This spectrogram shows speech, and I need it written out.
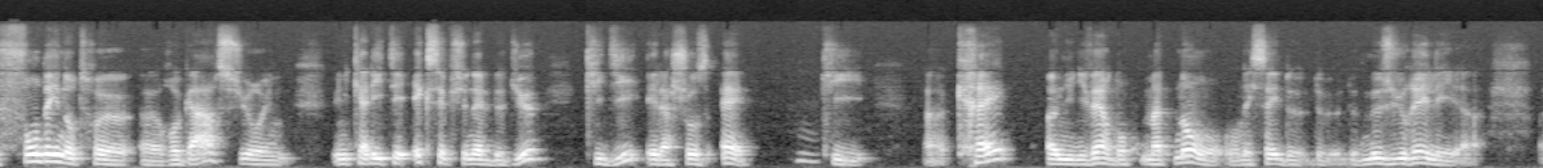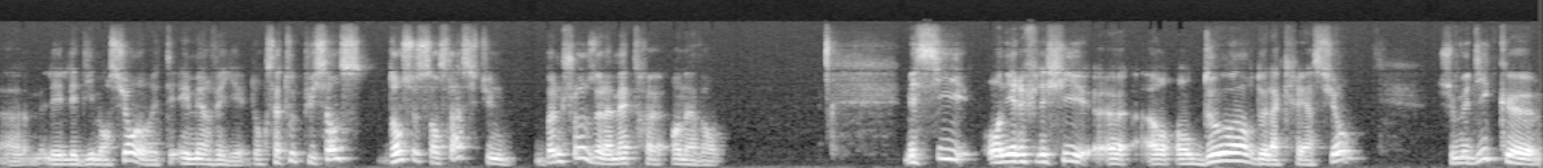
fonder notre euh, regard sur une, qualité exceptionnelle de Dieu qui dit et la chose est, mmh. qui euh, crée un univers dont maintenant on, essaye de, mesurer les, les, dimensions, on était émerveillés. Donc sa toute-puissance, dans ce sens-là, c'est une bonne chose de la mettre en avant. Mais si on y réfléchit en, dehors de la création, je me dis que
